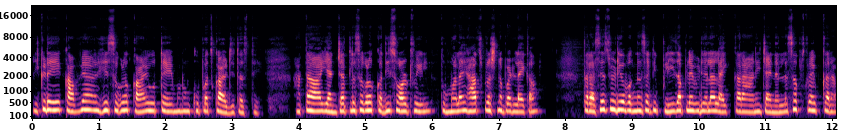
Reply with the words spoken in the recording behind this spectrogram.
इकडे काव्या हे सगळं काय होतं आहे म्हणून खूपच काळजीत असते. आता यांच्यातलं सगळं कधी सॉर्ट होईल? तुम्हालाही हाच प्रश्न पडला आहे का? तर असेच व्हिडिओ बघण्यासाठी प्लीज आपल्या व्हिडिओला लाईक करा आणि चॅनलला सबस्क्राईब करा.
